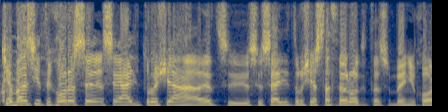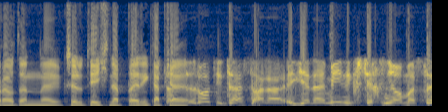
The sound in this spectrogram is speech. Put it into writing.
Και βάζει και τη χώρα σε, σε άλλη τροχιά, έτσι, σε, άλλη τροχιά σταθερότητας μπαίνει η χώρα όταν ε, ξέρει ότι έχει να παίρνει κάποια. Σταθερότητα, αλλά για να μην ξεχνιόμαστε,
